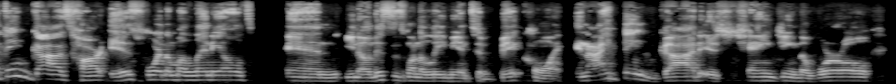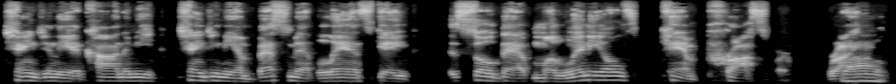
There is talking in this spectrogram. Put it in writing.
I, think God's heart is for the millennials. And, you know, this is going to lead me into Bitcoin. And I think God is changing the world, changing the economy, changing the investment landscape so that millennials can prosper, right? Wow.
